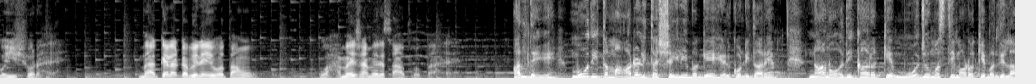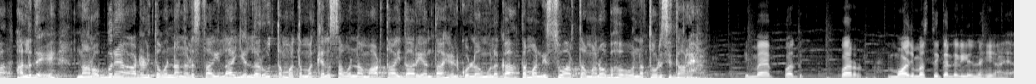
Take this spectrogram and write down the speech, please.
वो ईश्वर है। मैं अकेला कभी नहीं होता हूँ, वो हमेशा मेरे साथ होता है। ಅಲ್ಲದೆ ಮೋದಿ ತಮ್ಮ ಆಡಳಿತ ಶೈಲಿ ಬಗ್ಗೆ ಹೇಳ್ಕೊಂಡಿದ್ದಾರೆ ನಾನು ಅಧಿಕಾರಕ್ಕೆ ಮೋಜು ಮಸ್ತಿ ಮಾಡೋಕೆ ಬಂದಿಲ್ಲ ಅಲ್ಲದೆ ನಾನೊಬ್ಬನೇ ಆಡಳಿತವನ್ನ ನಡೆಸ್ತಾ ಇಲ್ಲ ಎಲ್ಲರೂ ತಮ್ಮ ತಮ್ಮ ಕೆಲಸವನ್ನ ಮಾಡ್ತಾ ಇದ್ದಾರೆ ಅಂತ ಹೇಳ್ಕೊಳ್ಳುವ ಮೂಲಕ ತಮ್ಮ ನಿಸ್ವಾರ್ಥ ಮನೋಭಾವವನ್ನ ತೋರಿಸಿದ್ದಾರೆ कि मैं पद पर मौज मस्ती करने के लिए नहीं आया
